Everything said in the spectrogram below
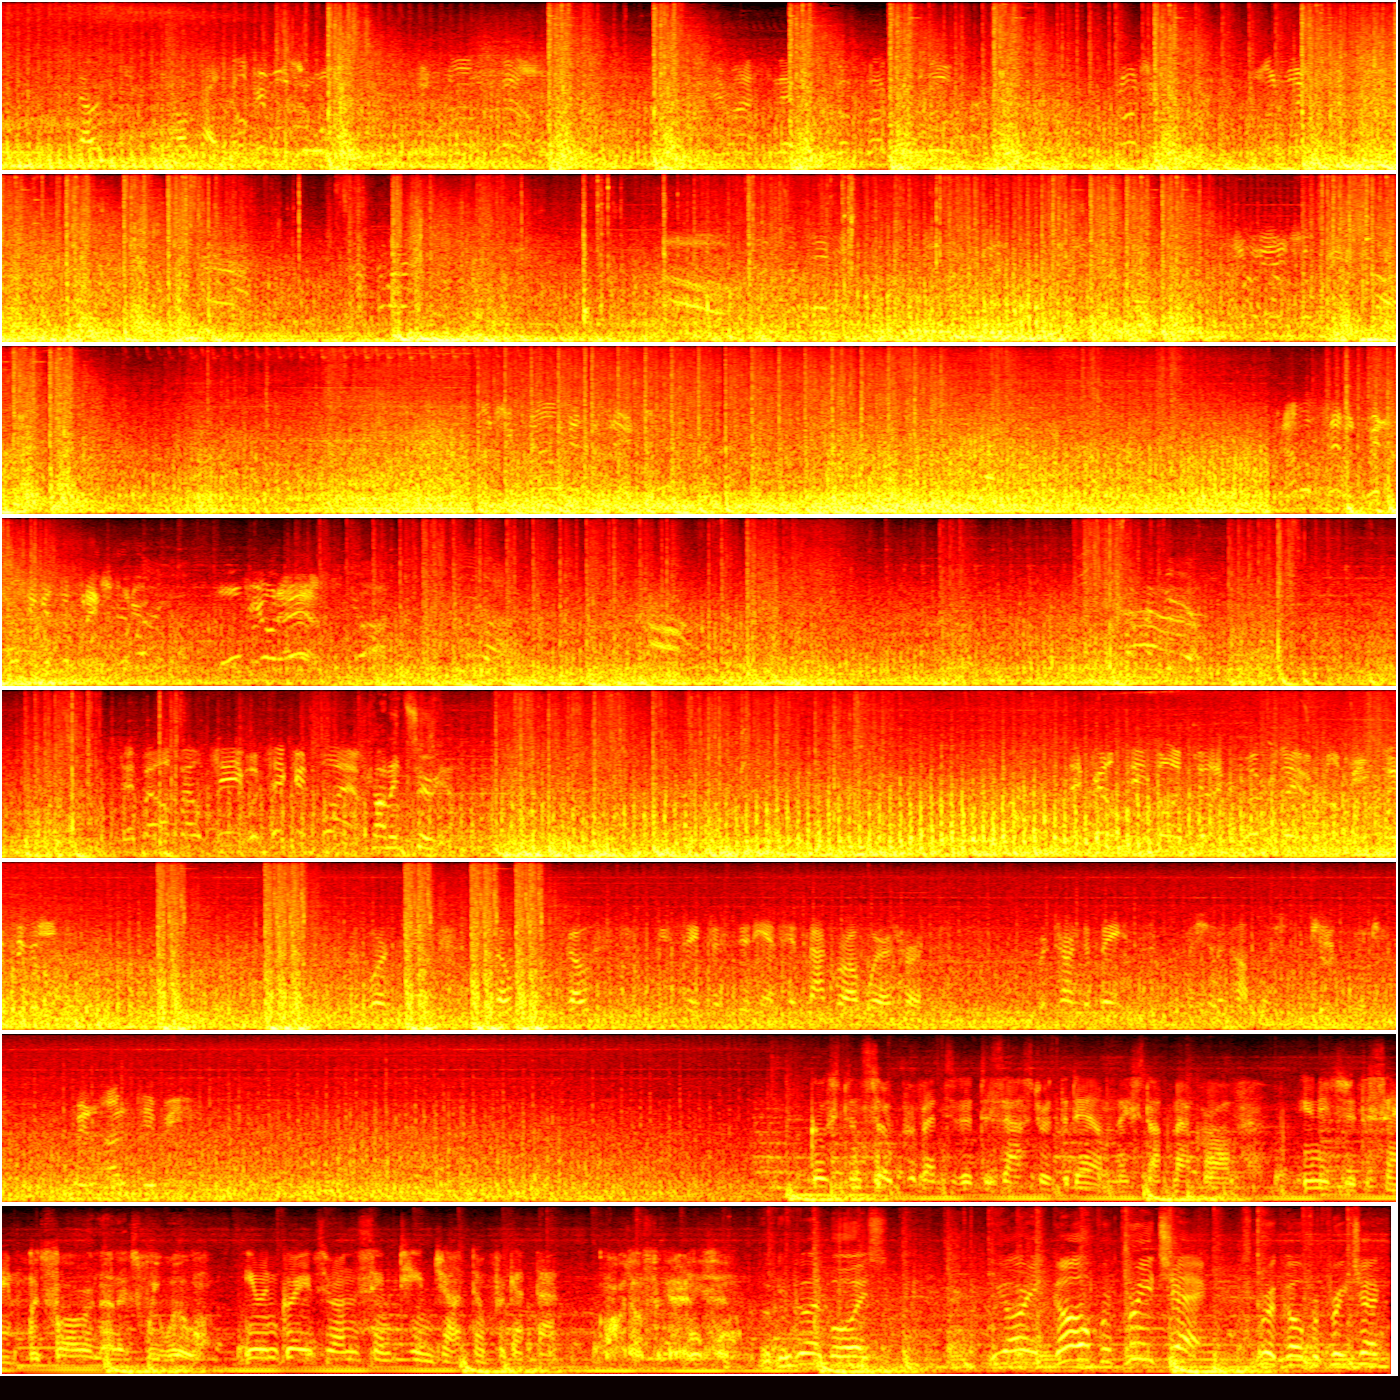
Ghost, hold tight. Copy, Watcher 1. Involved now. Your ass next. Got cargo below. Roger. On my Anybody else up here? Watcher down at the bridge. Bravo 7, we're holding at the bridge for you. Move your ass! Step out, LT, we're taking fire! Coming to you. On deck, we're clear, copy, lifting up. Good work, Jack. So, Ghost, you saved the city and hit Makarov where it hurts. Return to base. Mission accomplished. Check, Watcher. We're Ghost and Soap prevented a disaster at the dam. They stopped Makarov. You need to do the same. With Farah and Alex, we will. You and Graves are on the same team, John. Don't forget that. Oh, I don't forget anything. Looking good, boys. We are a go for pre-check. We're a go for pre-check.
